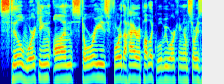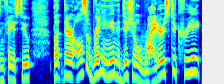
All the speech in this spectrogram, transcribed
still working on stories for the High Republic, we'll be working on stories in phase two, but they're also bringing in additional writers to create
